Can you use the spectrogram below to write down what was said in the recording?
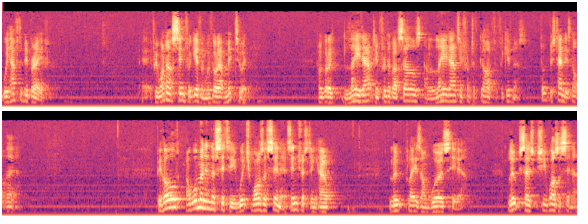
We have to be brave. If we want our sin forgiven, we've got to admit to it. And we've got to lay it out in front of ourselves and lay it out in front of God for forgiveness. Don't pretend it's not there. Behold, a woman in the city which was a sinner. It's interesting how Luke plays on words here. Luke says she was a sinner.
